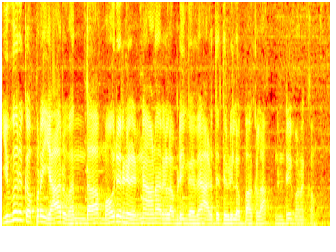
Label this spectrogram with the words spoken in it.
இவருக்கு அப்புறம் யார் வந்தால் மௌரியர்கள் என்ன ஆனார்கள் அப்படிங்கிறத அடுத்த தெளிவில் பார்க்கலாம். நன்றி வணக்கம்.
